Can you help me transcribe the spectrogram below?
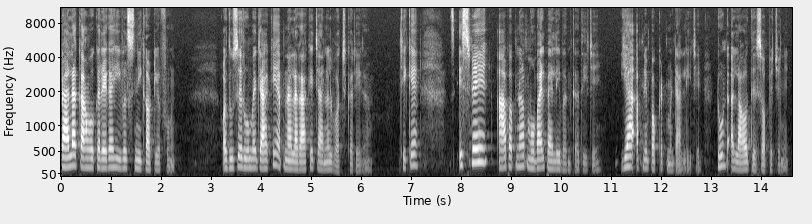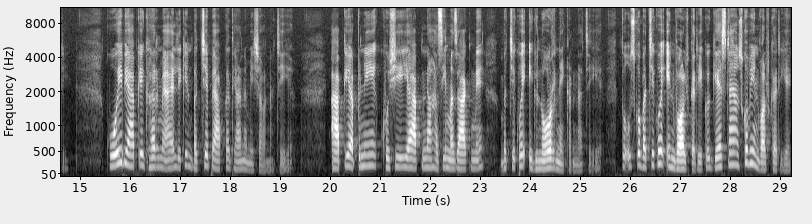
पहला काम वो करेगा he will sneak out your phone और दूसरे रूम में जाके अपना लगा के चैनल वॉच करेगा। ठीक है? इसमें आप अपना मोबाइल पहले ही बंद कर दीजिए। या अपने पॉकेट में डाल लीजिए। डोंट अलाउ दिस अपॉर्चुनिटी कोई भी आपके घर में आए, लेकिन बच्चे पे आपका ध्यान हमेशा होना चाहिए। आपकी अपनी खुशी या अपना हँसी मज़ाक में बच्चे को इग्नोर नहीं करना चाहिए। तो उसको बच्चे को इन्वॉल्व करिए। कोई गेस्ट आए, उसको भी इन्वॉल्व करिए।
